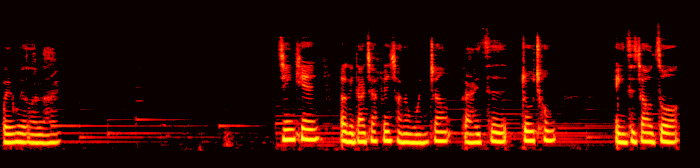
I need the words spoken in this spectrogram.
娓娓而来。今天要给大家分享的文章来自周冲，名字叫做《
